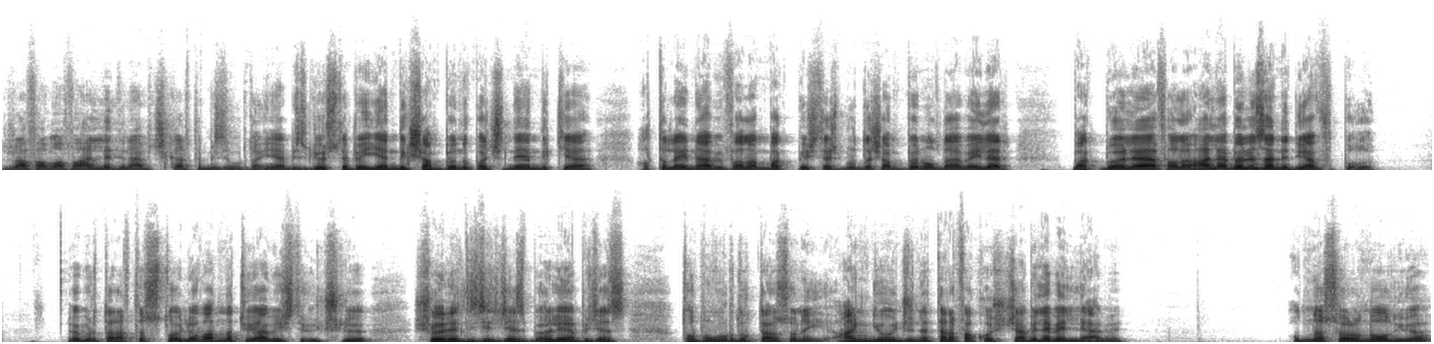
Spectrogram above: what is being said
Rafa Mafa halledin abi çıkartın bizi buradan ya. Biz Göztepe'yi yendik. Şampiyonluk maçında yendik ya. Hatırlayın abi falan. Bak Beşiktaş burada şampiyon oldu ha beyler. Bak böyle ha falan. Hala böyle zannediyor abi futbolu. Öbür tarafta Stoylov anlatıyor abi işte üçlü. Şöyle dizileceğiz, böyle yapacağız. Topu vurduktan sonra hangi oyuncu ne tarafa koşacağı bile belli abi. Ondan sonra ne oluyor?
